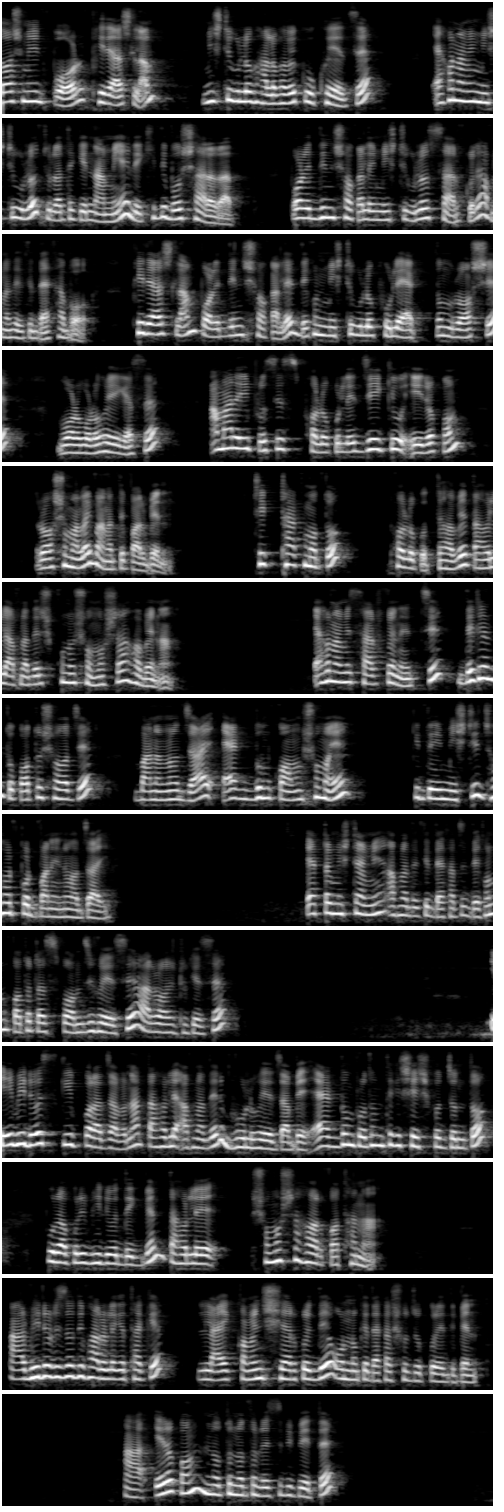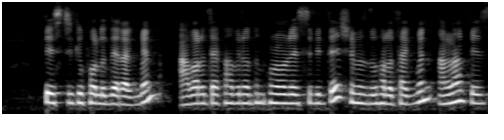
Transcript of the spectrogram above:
দশ মিনিট পর ফিরে আসলাম। মিষ্টিগুলো ভালোভাবে কুক হয়েছে। এখন আমি মিষ্টিগুলো চুলা থেকে নামিয়ে রেখে দেবো সারা রাত। পরের দিন সকালে মিষ্টিগুলো সার্ভ করে আপনাদেরকে দেখাবো। ফিরে আসলাম পরের দিন সকালে। দেখুন, মিষ্টিগুলো ফুলে একদম রসে বড় বড় হয়ে গেছে। আমার এই প্রসেস ফলো করলে যে কেউ এইরকম রসমালাই বানাতে পারবেন। ঠিকঠাক মতো ফলো করতে হবে, তাহলে আপনাদের কোনো সমস্যা হবে না। এখন আমি সার্ভ করে নিচ্ছি। দেখলেন তো কত সহজে বানানো যায়, একদম কম সময়ে কিন্তু এই মিষ্টি ঝটপট বানিয়ে নেওয়া যায়। একটা মিষ্টি আমি আপনাদেরকে দেখাচ্ছি, দেখুন কতটা স্পঞ্জি হয়েছে আর রস ঢুকেছে। এই ভিডিও স্কিপ করা যাবে না, তাহলে আপনাদের ভুল হয়ে যাবে। একদম প্রথম থেকে শেষ পর্যন্ত পুরাপুরি ভিডিও দেখবেন, তাহলে সমস্যা হওয়ার কথা না। আর ভিডিওটি যদি ভালো লেগে থাকে লাইক কমেন্ট শেয়ার করে দিয়ে অন্যকে দেখার সুযোগ করে দিবেন। আর এরকম নতুন নতুন রেসিপি পেতে পেজটিকে ফলো দিয়ে রাখবেন। আবারও দেখা হবে নতুন কোনো রেসিপিতে সে ভালো থাকবেন। আল্লাহ হাফেজ।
